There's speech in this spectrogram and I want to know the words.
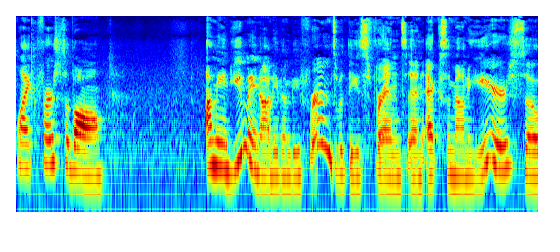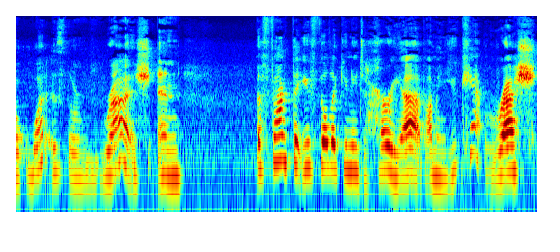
Like, first of all, I mean, you may not even be friends with these friends in X amount of years, so what is the rush? And the fact that you feel like you need to hurry up, I mean, you can't rush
